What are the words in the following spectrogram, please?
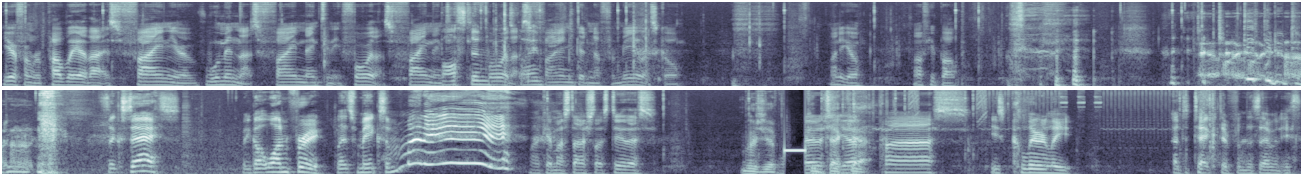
You're from Republia. That is fine. You're a woman. That's fine. 1984. That's fine. Bostan, 1984. That's fine. fine. Good enough for me. Let's go. On you go. Off you pop. Success. We got one through. Let's make some money. Okay, mustache. Let's do this. Where's your f***ing There's your ticket? pass. He's clearly a detective from the 70s.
